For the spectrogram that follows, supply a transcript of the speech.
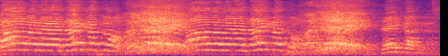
రావణ గారి నాయకత్వం! రావణ గారి నాయకత్వం జై కాంగ్రెస్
